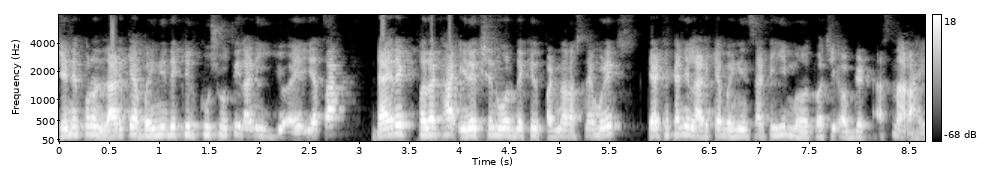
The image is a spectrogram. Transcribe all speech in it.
जेणेकरून लाडक्या बहिणी देखील खुश होतील आणि याचा डायरेक्ट फरक हा इलेक्शनवर देखील पडणार असल्यामुळे त्या ठिकाणी लाडक्या बहिणींसाठी ही महत्वाची अपडेट असणार आहे.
